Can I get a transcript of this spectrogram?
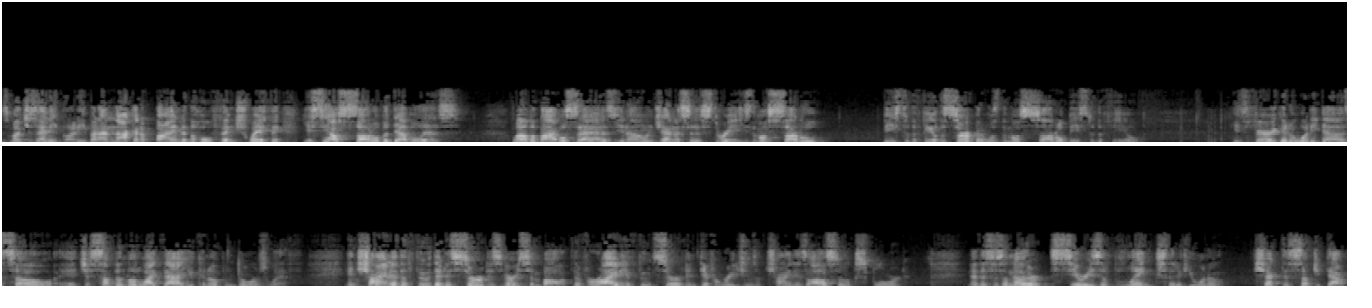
as much as anybody, but I'm not going to buy into the whole feng shui thing. You see how subtle the devil is? Well, the Bible says, you know, in Genesis 3, he's the most subtle beast of the field. The serpent was the most subtle beast of the field. He's very good at what he does. So just something a little like that you can open doors with. In China, the food that is served is very symbolic. The variety of food served in different regions of China is also explored. Now, this is another series of links that if you want to check this subject out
